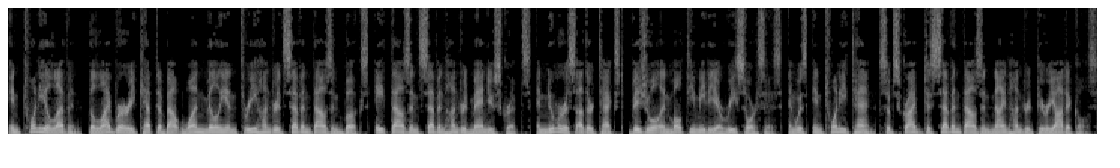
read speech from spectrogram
In 2011, the library kept about 1,307,000 books, 8,700 manuscripts, and numerous other text, visual and multimedia resources, and was in 2010 subscribed to 7,900 periodicals.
